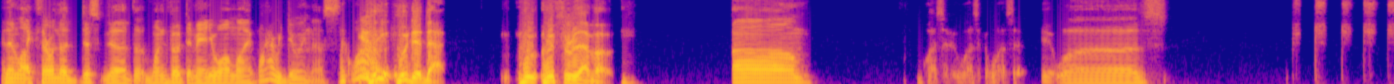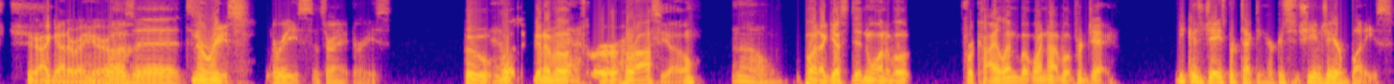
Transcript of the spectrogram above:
And then, like, throwing the disc, the, the one vote to Manuel, I'm like, why are we doing this? Like, why? Who, who did that? who who threw that vote? Um, was it? Was it? Was it? It was. Here, I got it right here. Was uh, it Nurys, Nurys? That's right, Nurys. who Yeah. wasn't going to vote Yeah. for Horacio, No, but I guess didn't want to vote for Kylan. But why not vote for Jay? because Jay's protecting her because she and Jay are buddies.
